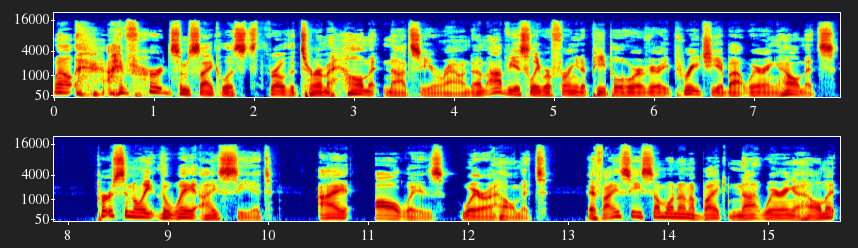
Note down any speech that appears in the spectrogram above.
well, I've heard some cyclists throw the term helmet Nazi around. I'm obviously referring to people who are very preachy about wearing helmets. Personally, the way I see it, I always wear a helmet. If I see someone on a bike not wearing a helmet,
